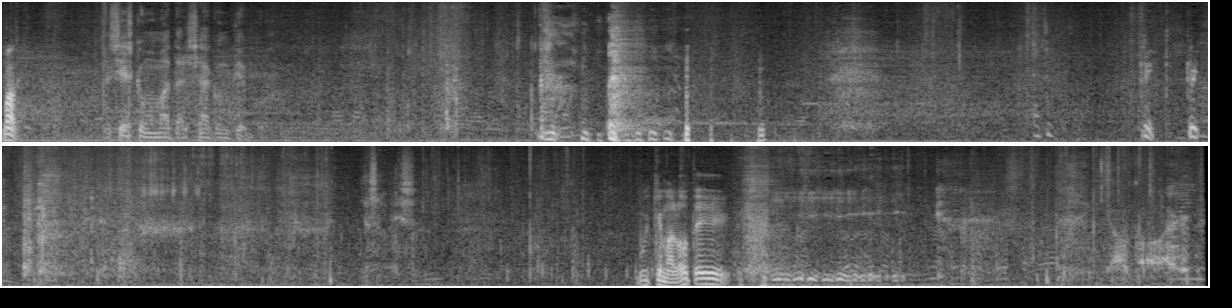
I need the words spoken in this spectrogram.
Vale. Así es como mata el Shaq un tiempo. Ya sabes. Uy, qué malote.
